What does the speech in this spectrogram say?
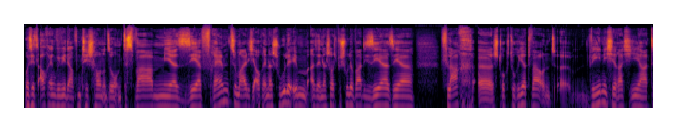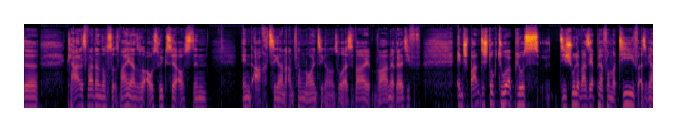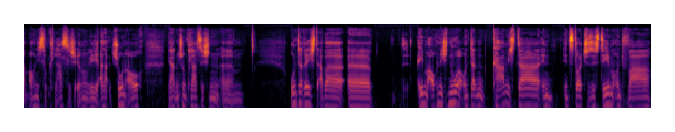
muss jetzt auch irgendwie wieder auf den Tisch hauen und so. Und das war mir sehr fremd, zumal ich auch in der Schule eben, also in der Schauspielschule war, die sehr, sehr flach äh, strukturiert war und äh, wenig Hierarchie hatte. Klar, das war dann doch so, es war ja so Auswüchse aus den End 80ern, Anfang 90ern und so. Es war, war eine relativ entspannte Struktur, plus die Schule war sehr performativ, also wir haben auch nicht so klassisch irgendwie, also schon auch, wir hatten schon klassischen ähm, Unterricht, aber äh, eben auch nicht nur. Und dann kam ich da in, ins deutsche System und war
